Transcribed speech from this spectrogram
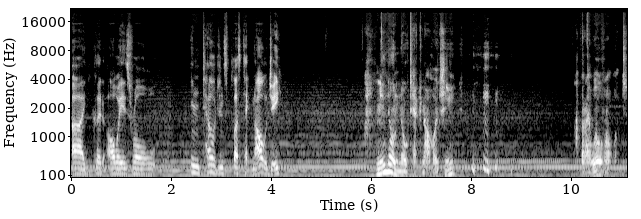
Uh, you could always roll intelligence plus technology. Me know no technology, but I will roll it.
